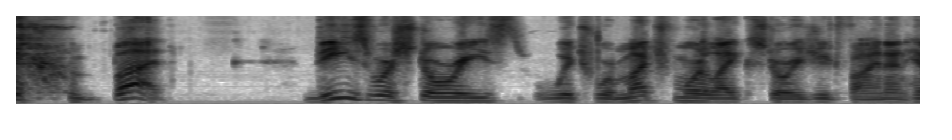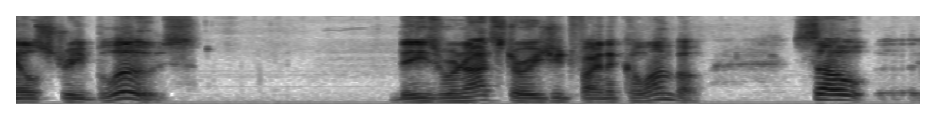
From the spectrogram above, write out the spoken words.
but these were stories which were much more like stories you'd find on Hill Street Blues. These were not stories you'd find at Columbo. So uh,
